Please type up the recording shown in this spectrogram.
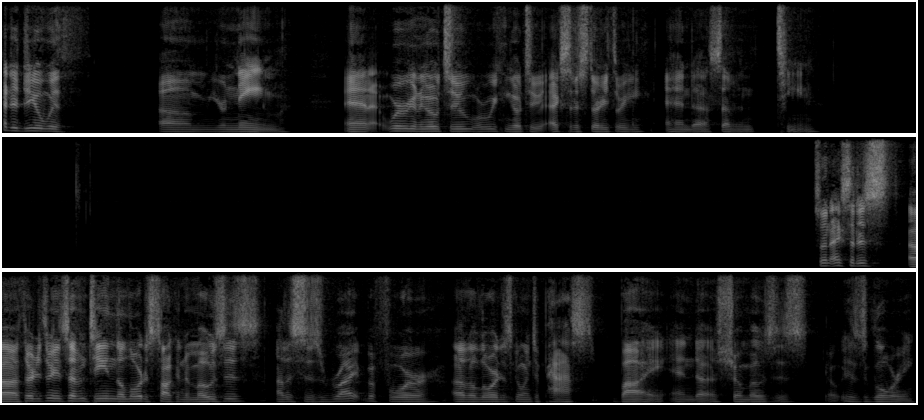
had to do with um, your name. And we're going to go to, or we can go to Exodus 33 and uh, 17. So in Exodus uh, 33 and 17, the Lord is talking to Moses. Uh, this is right before uh, the Lord is going to pass by and uh, show Moses you know, his glory.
